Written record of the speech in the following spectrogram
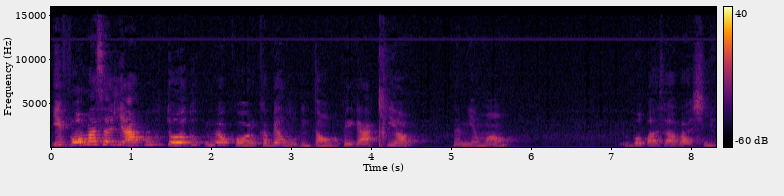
e vou massagear por todo o meu couro cabeludo. Então eu vou pegar aqui, ó, na minha mão. Vou passar a pastinha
